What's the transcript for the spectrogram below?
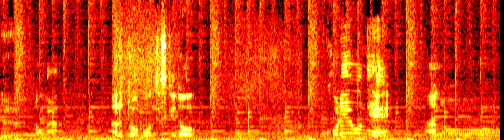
るのがあると思うんですけどこれをねあの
